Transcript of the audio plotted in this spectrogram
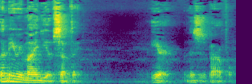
Let me remind you of something. Here, this is powerful.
